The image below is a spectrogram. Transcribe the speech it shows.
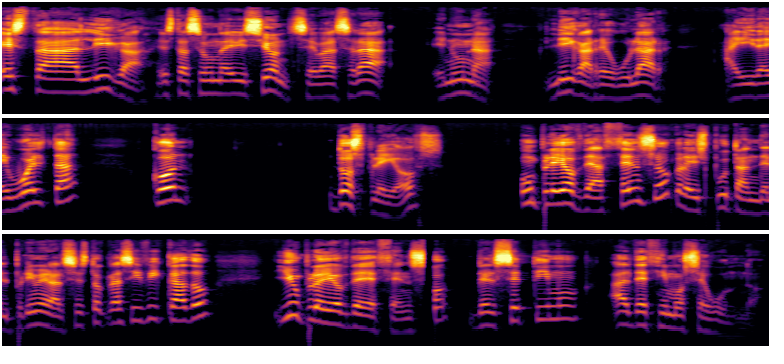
Esta liga, esta segunda división, se basará en una liga regular a ida y vuelta con dos playoffs. Un playoff de ascenso que lo disputan del primero al sexto clasificado y un playoff de descenso del séptimo al décimo segundo.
